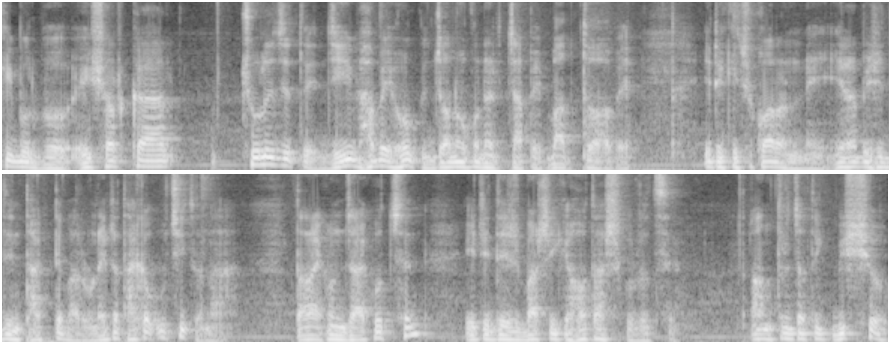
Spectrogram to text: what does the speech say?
কি বলব, এই সরকার চলে যেতে যেইভাবে হোক জনগণের চাপে বাধ্য হবে। এটা কিছু করার নেই, এরা বেশি দিন থাকতে পারবে না, এটা থাকা উচিত না। তারা এখন যা করছেন, এটি দেশবাসীকে হতাশ করেছে। আন্তর্জাতিক বিশ্ব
